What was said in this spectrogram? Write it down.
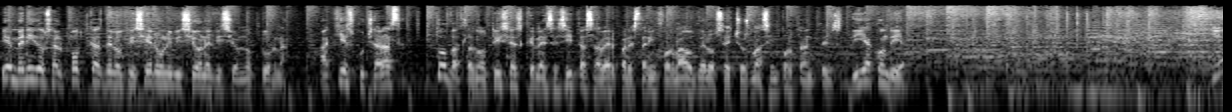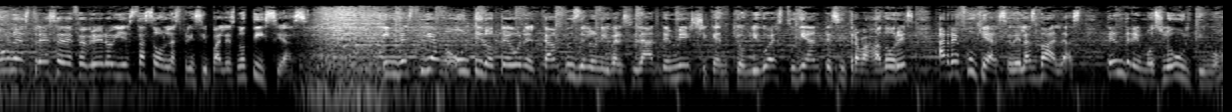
Bienvenidos al podcast de Noticiero Univisión Edición Nocturna. Aquí escucharás todas las noticias que necesitas saber para estar informado de los hechos más importantes día con día. Lunes 13 de febrero y estas son las principales noticias. Investigan un tiroteo en el campus de la Universidad de Michigan que obligó a estudiantes y trabajadores a refugiarse de las balas. Tendremos lo último.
